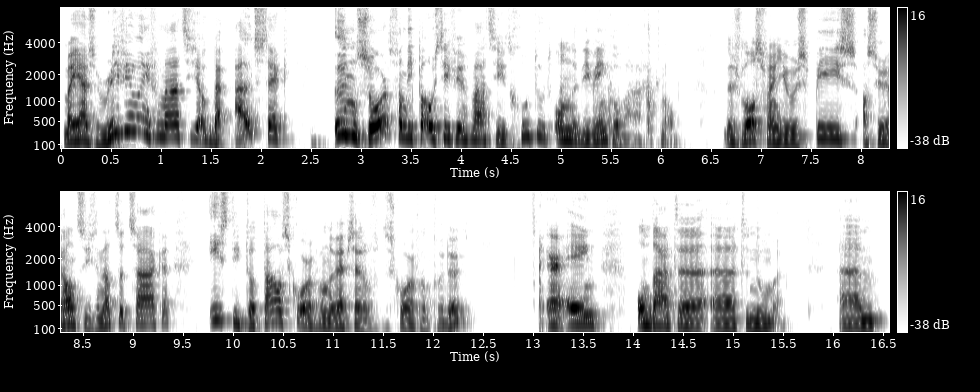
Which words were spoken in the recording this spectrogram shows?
Maar juist review-informatie is ook bij uitstek een soort van die positieve informatie die het goed doet onder die winkelwagenknop. Dus los van USP's, assuranties en dat soort zaken, is die totaalscore van de website of de score van het product er één om daar te, uh, te noemen. Um,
